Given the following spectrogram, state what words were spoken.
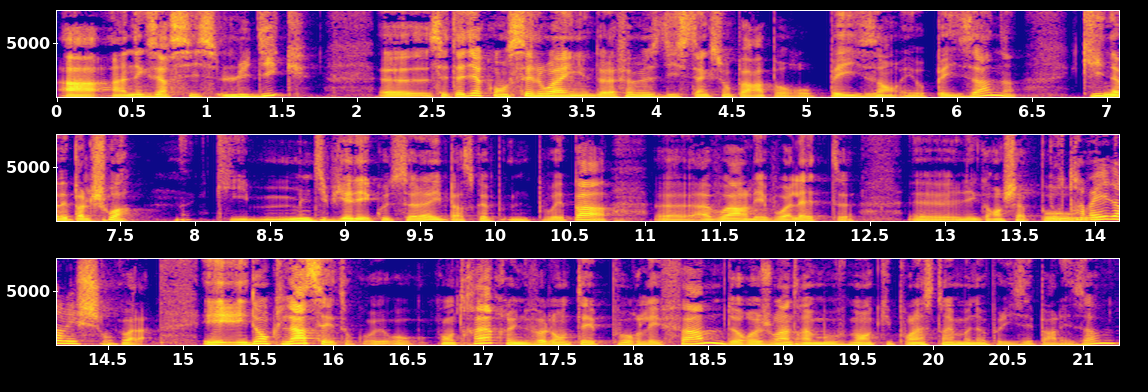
à un exercice ludique, euh, c'est-à-dire qu'on s'éloigne de la fameuse distinction par rapport aux paysans et aux paysannes qui n'avaient pas le choix qui multipliait les coups de soleil parce que ne pouvait pas euh, avoir les voilettes, euh, les grands chapeaux. Pour travailler dans les champs. Voilà. Et, et donc là, c'est au, contraire une volonté pour les femmes de rejoindre un mouvement qui pour l'instant est monopolisé par les hommes.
